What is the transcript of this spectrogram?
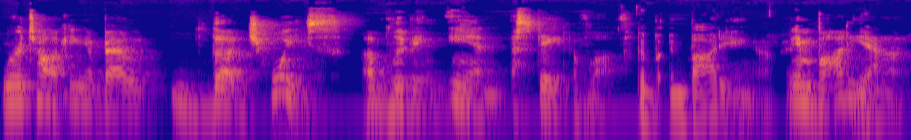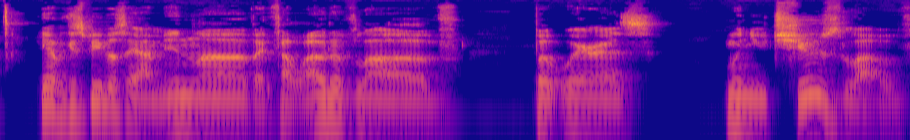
we're talking about the choice of living in a state of love. The embodying of it. Embodying Yeah. it. Yeah, because people say, I'm in love, I fell out of love. But whereas when you choose love,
